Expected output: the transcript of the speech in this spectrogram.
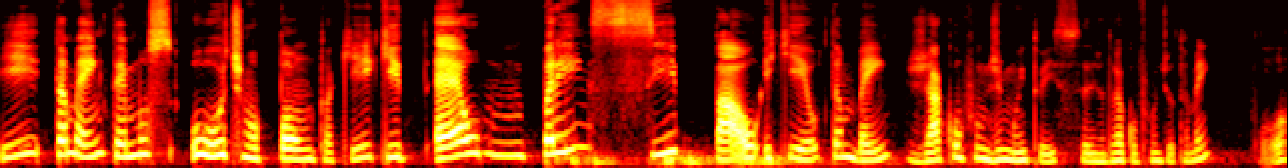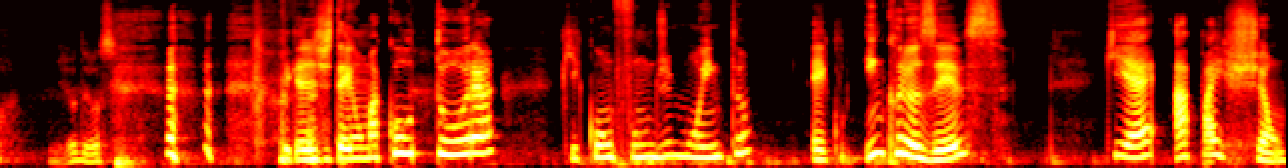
E também temos o último ponto aqui, que é o principal e que eu também já confundi muito isso. Você já confundiu também? Porra, meu Deus. Porque a gente tem uma cultura que confunde muito, inclu- inclusive, que é a paixão.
